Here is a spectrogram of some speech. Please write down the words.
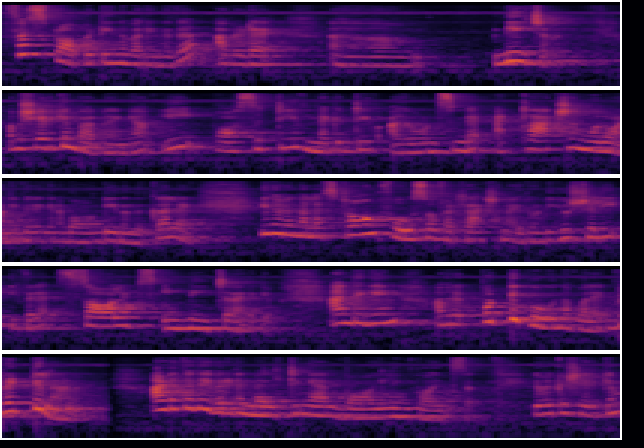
ഫസ്റ്റ് പ്രോപ്പർട്ടി എന്ന് പറയുന്നത് അവരുടെ നേച്ചർ അപ്പോൾ ശരിക്കും പറഞ്ഞു കഴിഞ്ഞാൽ ഈ പോസിറ്റീവ് നെഗറ്റീവ് അയോൺസിന്റെ അട്രാക്ഷൻ മൂലമാണ് ഇവരിങ്ങനെ ബോണ്ട് ചെയ്ത് നിൽക്കുക അല്ലേ? ഇതൊരു നല്ല സ്ട്രോങ് ഫോഴ്സ് ഓഫ് അട്രാക്ഷൻ ആയതുകൊണ്ട് യൂഷ്വലി ഇവർ സോളിഡ്സ് ഇൻ നേച്ചർ ആയിരിക്കും. ആൻഡ് അഗെയിൻ അവർ പൊട്ടിപ്പോകുന്ന പോലെ ബ്രിട്ടിലാണ് അടുത്തത് ഇവരുടെ മെൽറ്റിംഗ് ആൻഡ് ബോയിലിംഗ് പോയിന്റ്സ് ഇവർക്ക് ശരിക്കും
